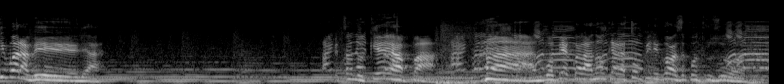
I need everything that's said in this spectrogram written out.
Que maravilha! Pensando o quê, rapá? Ah, não vou ver com ela não, que ela é tão perigosa contra os outros.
